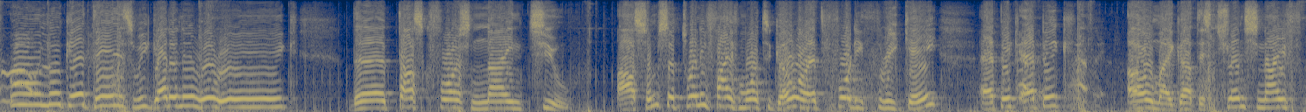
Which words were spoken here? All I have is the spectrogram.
Oh, look at this! We got an heroic! The Task Force 9-2. Awesome, so 25 more to go, we're at 43k. Epic, epic. Oh my god, this trench knife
